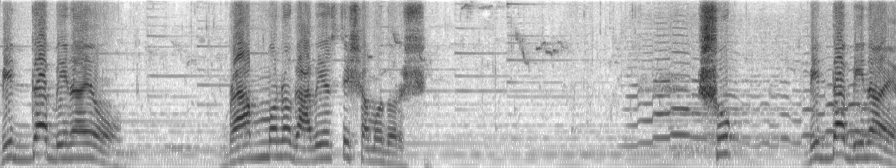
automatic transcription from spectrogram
বিদ্যা বিনয় ব্রাহ্মণ গাবিহস্তি সমদর্শী। সুখ, বিদ্যা, বিনয়,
